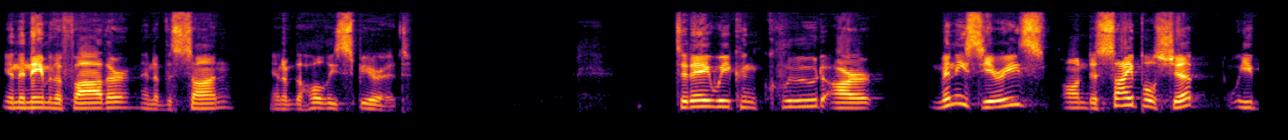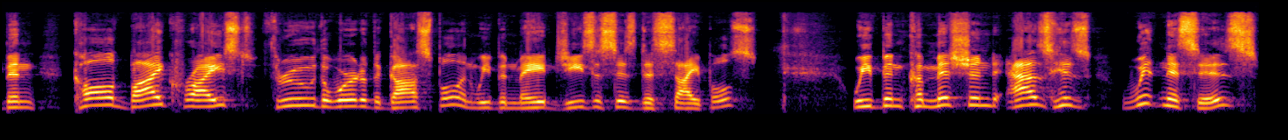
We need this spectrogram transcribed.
In the name of the Father, and of the Son, and of the Holy Spirit. Today we conclude our mini series on discipleship. We've been called by Christ through the word of the gospel, and we've been made Jesus' disciples. We've been commissioned as his witnesses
